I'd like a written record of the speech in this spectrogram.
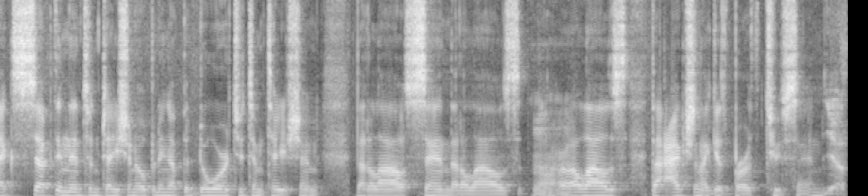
accepting the temptation, opening up the door to temptation that allows sin, that allows uh, allows the action that gives birth to sin. Yeah.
